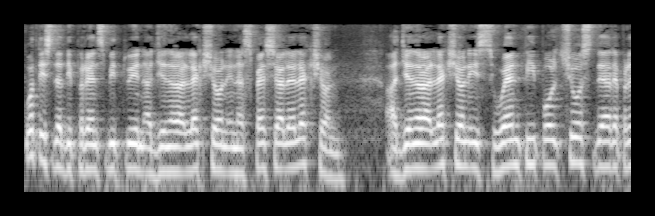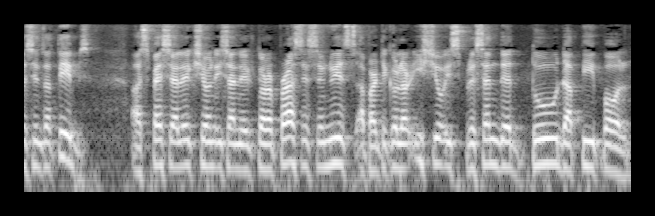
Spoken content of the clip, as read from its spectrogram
What is the difference between a general election and a special election? A general election is when people choose their representatives. A special election is an electoral process in which a particular issue is presented to the people.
